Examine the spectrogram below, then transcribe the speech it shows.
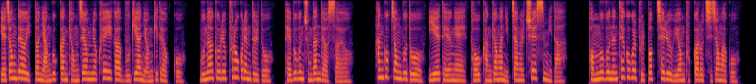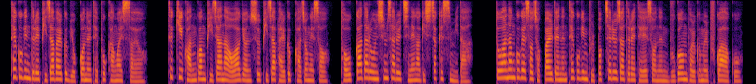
예정되어 있던 양국 간 경제협력 회의가 무기한 연기되었고 문화교류 프로그램들도 대부분 중단되었어요. 한국 정부도 이에 대응해 더욱 강경한 입장을 취했습니다. 법무부는 태국을 불법 체류 위험 국가로 지정하고 태국인들의 비자 발급 요건을 대폭 강화했어요. 특히 관광 비자나 어학연수 비자 발급 과정에서 더욱 까다로운 심사를 진행하기 시작했습니다. 또한 한국에서 적발되는 태국인 불법 체류자들에 대해서는 무거운 벌금을 부과하고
